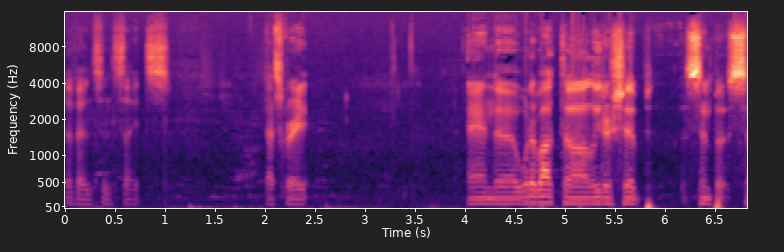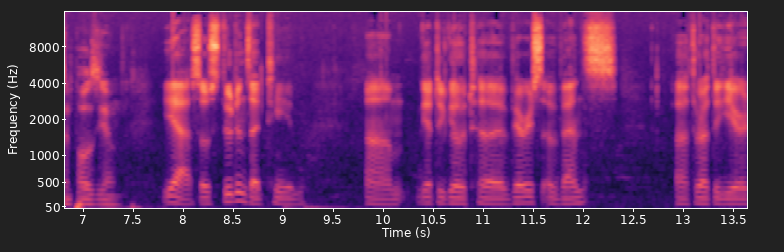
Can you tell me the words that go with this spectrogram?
events and sites. That's great. And uh, what about the leadership symp- symposium? Yeah, so students at TEEEM um, get to go to various events uh, throughout the year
